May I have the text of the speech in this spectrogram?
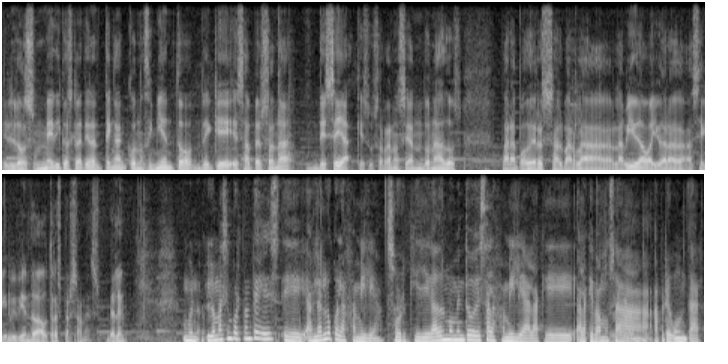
los médicos que la tienen tengan conocimiento de que esa persona desea que sus órganos sean donados para poder salvar la, vida o ayudar a, a seguir viviendo a otras personas. Belén. Bueno, lo más importante es eh, hablarlo con la familia, porque llegado el momento es a la familia a la que, a la que vamos a, preguntar.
